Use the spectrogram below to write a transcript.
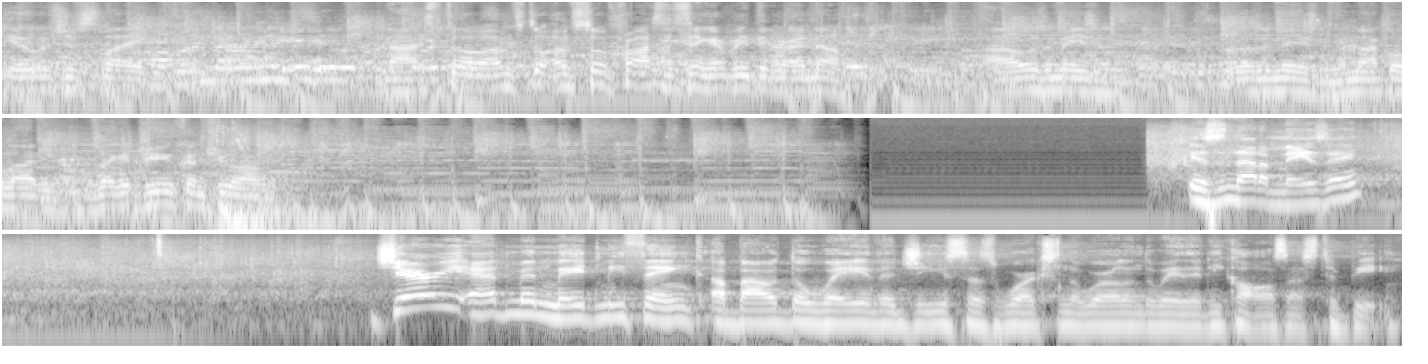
It was just like, nah. I'm still, I'm still, I'm still processing everything right now. Uh, it was amazing. It was amazing. I'm not gonna lie to you. It was like a dream come true on me. Isn't that amazing? Jerry Edmond made me think about the way that Jesus works in the world and the way that he calls us to be.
